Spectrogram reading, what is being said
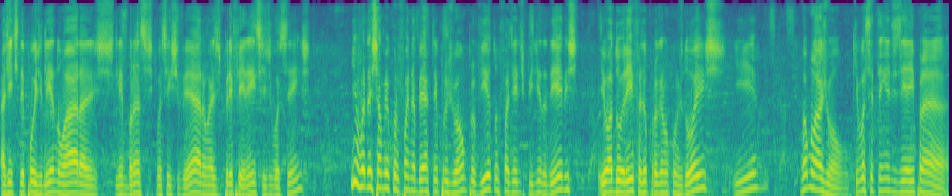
A gente depois lê no ar as lembranças que vocês tiveram, as preferências de vocês. E eu vou deixar o microfone aberto aí pro João, pro Vitor, fazer a despedida deles. Eu adorei fazer o programa com os dois. E vamos lá, João. O que você tem a dizer aí para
